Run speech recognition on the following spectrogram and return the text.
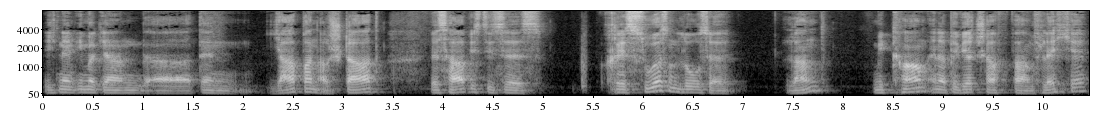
ich nehme immer gern äh, den Japan als Staat. Weshalb ist dieses ressourcenlose Land mit kaum einer bewirtschaftbaren Fläche,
